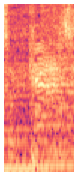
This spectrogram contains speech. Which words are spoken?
so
